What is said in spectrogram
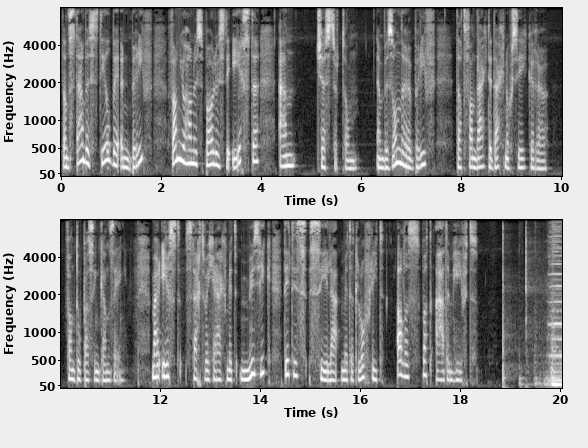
dan staan we stil bij een brief van Johannes Paulus I aan Chesterton. Een bijzondere brief dat vandaag de dag nog zeker uh, van toepassing kan zijn. Maar eerst starten we graag met muziek. Dit is Sela met het loflied Alles wat adem heeft. Bye.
